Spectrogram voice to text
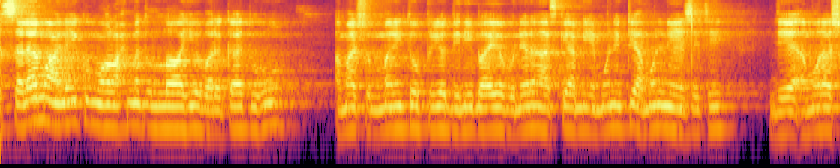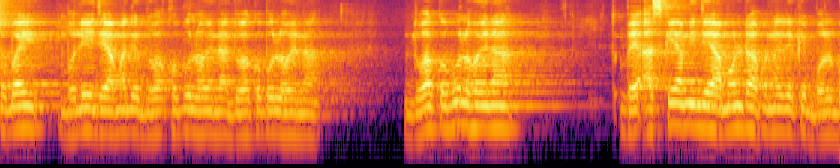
আসসালামু আলাইকুম ওরহমতুল্লাহি বারকাতুহু। আমার সম্মানিত প্রিয় দিনী ভাই ও বোনেরা, আজকে আমি এমন একটি আমল নিয়ে এসেছি যে আমরা সবাই বলি যে আমাদের দোয়া কবুল হয় না, দোয়া কবুল হয় না। দোয়া কবুল হয় না। তবে আজকে আমি যে আমলটা আপনাদেরকে বলব,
